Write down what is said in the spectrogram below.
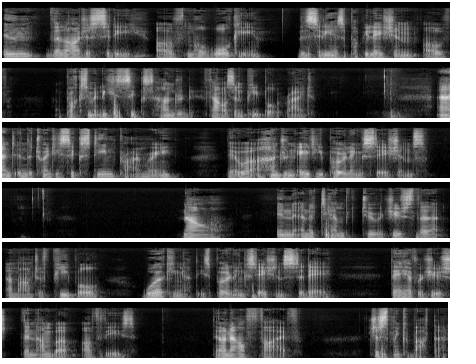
In the largest city of Milwaukee, the city has a population of approximately 600,000 people, right? And in the 2016 primary, there were 180 polling stations. Now, in an attempt to reduce the amount of people working at these polling stations today, they have reduced the number of these. There are now five. Just think about that.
